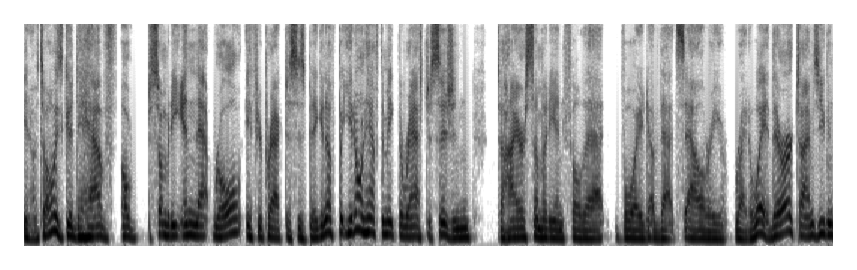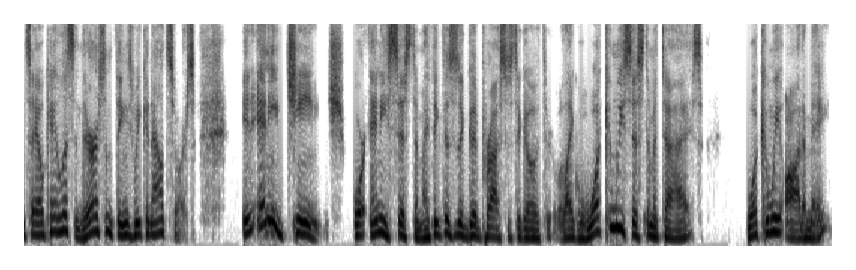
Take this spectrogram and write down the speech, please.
you know, it's always good to have a, somebody in that role if your practice is big enough, but you don't have to make the rash decision to hire somebody and fill that void of that salary right away. There are times you can say, okay, listen, there are some things we can outsource. In any change or any system, I think this is a good process to go through. Like, what can we systematize? What can we automate?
